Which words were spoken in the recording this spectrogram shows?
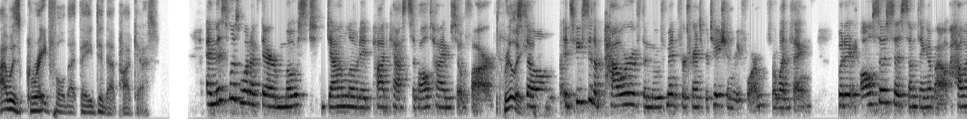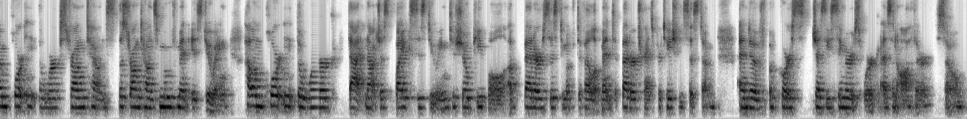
I was grateful that they did that podcast. And this was one of their most downloaded podcasts of all time so far. Really, So it speaks to the power of the movement for transportation reform, for one thing. But it also says something about how important the work Strong Towns, the Strong Towns movement is doing, how important the work that not just bikes is doing to show people a better system of development, a better transportation system, and of, of course, Jessie Singer's work as an author. So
